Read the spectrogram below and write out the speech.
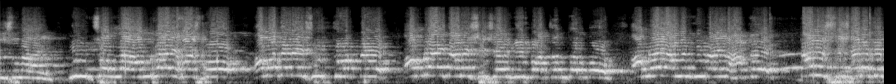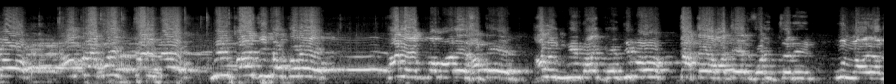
কিছু নাই। ইনশাল্লাহ আমরাই হাসবো, আমাদের এই সূর্য উঠবে, আমরাই দানের শীষের নির্বাচন করব, আমরাই আলমগীর ভাইয়ের হাতে দানের শীষের দেব। আমরা পরিষ্কারিতে নির্বাচিত করে তারেক রহমানের হাতে আলমগীর ভাইকে দিব, যাতে আমাদের ফরিদচুরির উন্নয়ন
